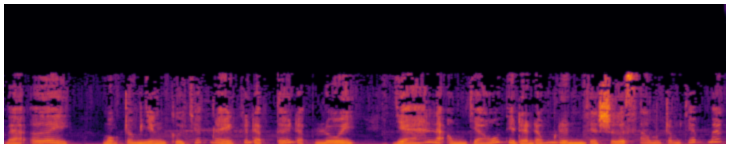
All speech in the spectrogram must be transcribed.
Bà ơi, một trong những cửa chớp này cứ đập tới đập lui. Giá là ông cháu thì đã đóng đinh và sửa xong trong chớp mắt.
